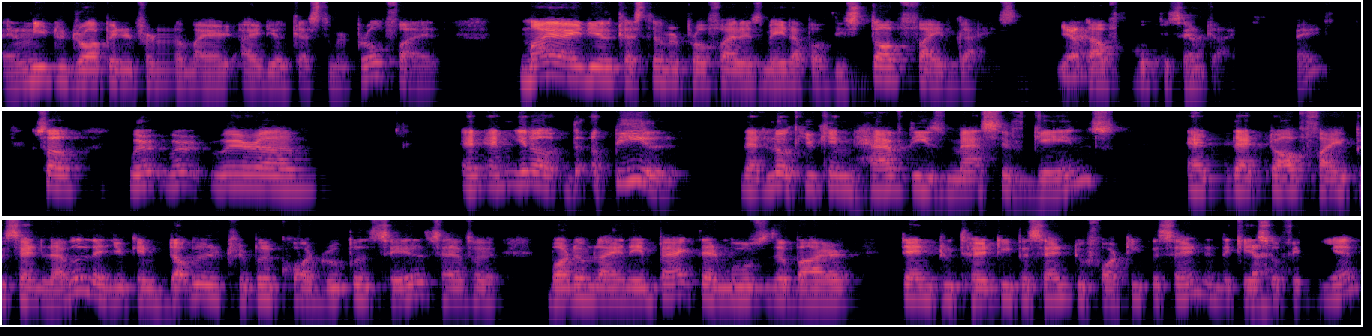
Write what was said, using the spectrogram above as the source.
I don't need to drop it in front of my ideal customer profile. My ideal customer profile is made up of these top five guys, yep. top five percent guys, right? So we're we're we're um, and and you know the appeal that look you can have these massive gains at that top 5% level that you can double triple quadruple sales have a bottom line impact that moves the buyer 10 to 30% to 40% in the case yeah. of ABM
